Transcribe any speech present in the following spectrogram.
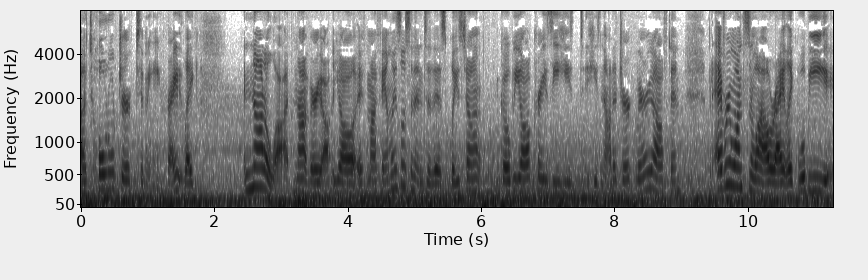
a total jerk to me, right? Like, not a lot, not very y'all. If my family's listening to this, please don't go be all crazy. He's he's not a jerk very often, but every once in a while, right? Like we'll be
